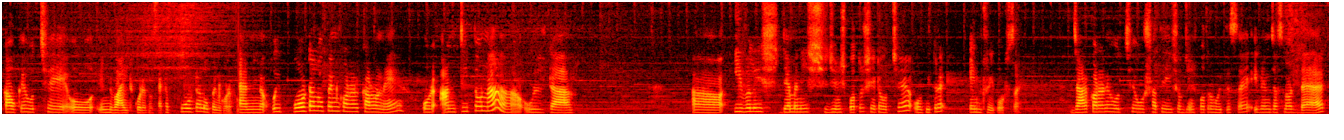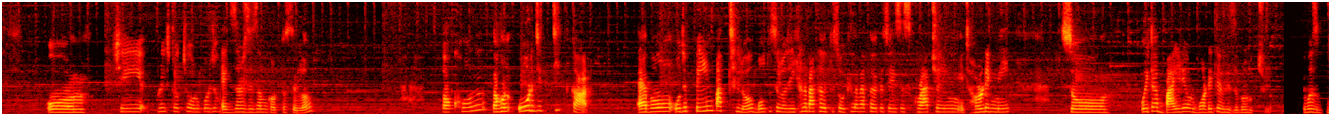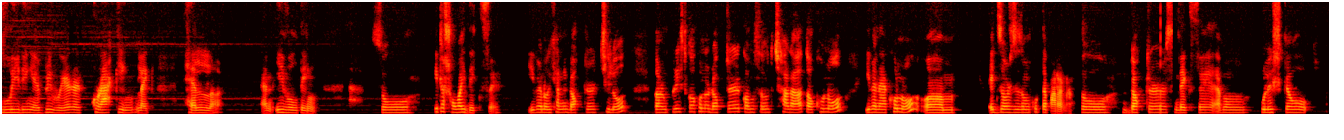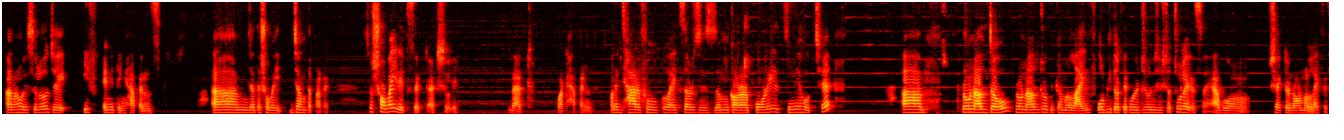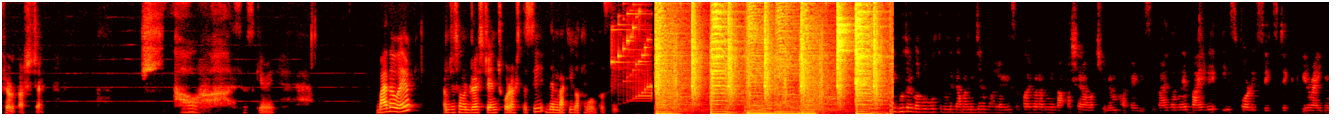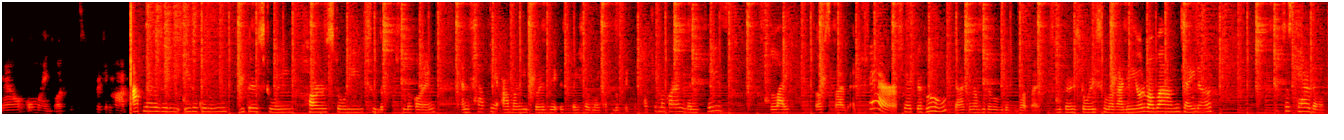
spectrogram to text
কাউকে হচ্ছে ও ইনভাইট করে ফেলছে, একটা পোর্টাল ওপেন করে অ্যান্ড ওই পোর্টাল ওপেন করার কারণে ওর আন্টি তো না উল্টা ইভলিশ ডেমানিশ জিনিসপত্র সেটা হচ্ছে ওর ভিতরে এন্ট্রি করছে। যার কারণে হচ্ছে ওর সাথে এইসব জিনিসপত্র হইতেছে ইভেন জাস্ট নট দ্যাট ও, সেই প্রিস্ট হচ্ছে ওর উপর যখন এক্সারসিজম করতেছিল তখন তখন ওর যে চিৎকার এবং ও যে পেইন পাচ্ছিল, বলতেছিল যে, এখানে ব্যথা হইতেছে, ওইখানে ব্যথা হইতেছে it's scratching it's hurting me so ওইটা বাইরে ওর বডিতে ভিজিবল হচ্ছিল। It was bleeding everywhere cracking like hell and evil thing so এটা সবাই দেখছে। ইভেন ওইখানে ডক্টর ছিল, কারণ প্রিস্ট কখনো ডক্টরের কনসাল্ট ছাড়া তখনও ইভেন এখনও এক্সরসিজম করতে পারে না। তো ডক্টর দেখছে এবং পুলিশকেও আনা হয়েছিল যে ইফ এনিথিং হ্যাপেন্স যাতে সবাই জানতে পারে। তো সবাই দেখছে অ্যাকচুয়ালি দ্যাট হোয়াট হ্যাপেন অনেক ঝাড়ফুঁক এক্সারসিজম করার পরে যে হচ্ছে Ronaldo Ronaldo become a life ওর ভিতর থেকে ওই জন্য জিনিসটা চলে গেছে এবং সে একটা নর্মাল লাইফে ফেরত আসছে। By the way, আমি জাস্ট আমার ড্রেস চেঞ্জ করে আসতেছি দেন বাকি কথা বলতেছি। ভূতের গল্প বলতে বলতে আমার নিজের ভয় লেগেছে কয়বার আমি বাতাসের আওয়াজ শুনলাম ভয় পেয়ে গেছি। বাই দ্য ওয়ে বাইরে is 46 degree right now oh my God আপনারা যদি এরকমই ভূতের স্টোরি হরর স্টোরি শুনতে পছন্দ করেন এন্ড সাথে আমার এই বার্থডে স্পেশাল মেকআপ লুক দেখতে পছন্দ করেন then please like subscribe and share share to who যারা কিনা ভূতের মুভি দেখতে পাবে ভূতের স্টোরি শোনার আগেই ওর বাবা, আমি চাই না। Just share that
